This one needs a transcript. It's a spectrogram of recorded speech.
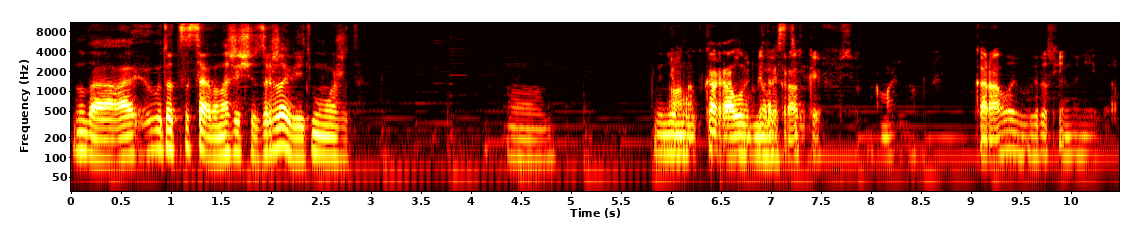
Ну да, а вот эта цистерна, она же еще заржаветь может. А, На нее Ну, она кораллы краской, все нормально. Кораллы выросли на ней, да.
